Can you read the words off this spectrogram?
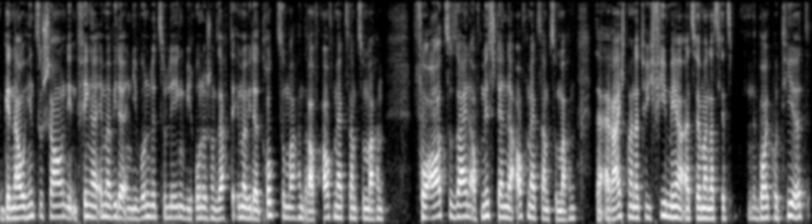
genau hinzuschauen, den Finger immer wieder in die Wunde zu legen, wie Rune schon sagte, immer wieder Druck zu machen, darauf aufmerksam zu machen, vor Ort zu sein, auf Missstände aufmerksam zu machen. Da erreicht man natürlich viel mehr, als wenn man das jetzt boykottiert.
